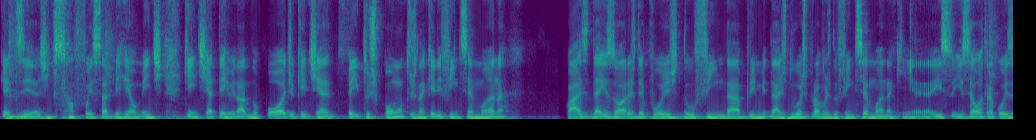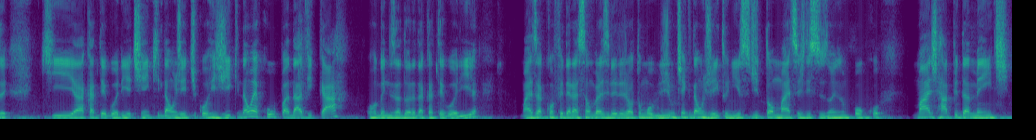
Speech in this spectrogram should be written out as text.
Quer dizer, a gente só foi saber realmente quem tinha terminado no pódio, quem tinha feito os pontos naquele fim de semana quase 10 horas depois do fim da prime... das duas provas do fim de semana. Aqui. É, isso, isso é outra coisa que a categoria tinha que dar um jeito de corrigir, que não é culpa da Vicar, organizadora da categoria, mas a Confederação Brasileira de Automobilismo tinha que dar um jeito nisso, de tomar essas decisões um pouco mais rapidamente,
